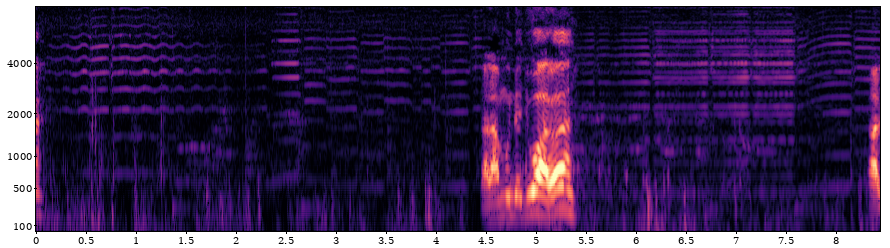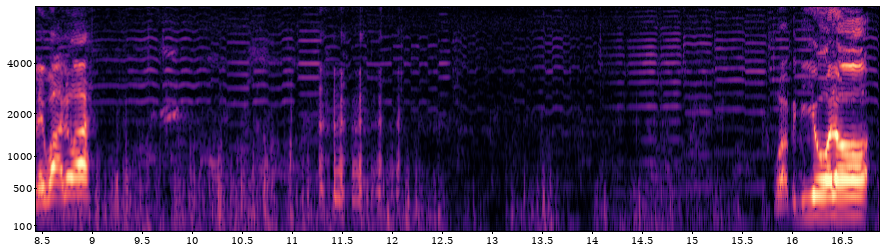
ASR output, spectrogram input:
eh. Dah lama dia jual kan? Ah lewat lu ah. Buat video lo.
